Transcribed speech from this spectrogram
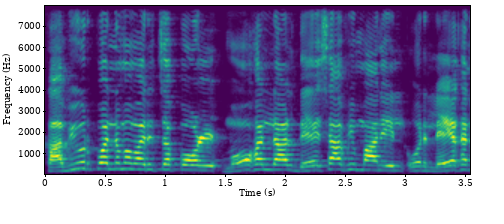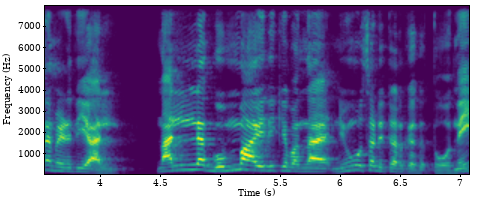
കവിയൂർ പൊന്നമ്മ മരിച്ചപ്പോൾ മോഹൻലാൽ ദേശാഭിമാനിയിൽ ഒരു ലേഖനം എഴുതിയാൽ നല്ല ഗുമ്മായിരിക്കുമെന്ന് ന്യൂസ് എഡിറ്റർക്ക് തോന്നി.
